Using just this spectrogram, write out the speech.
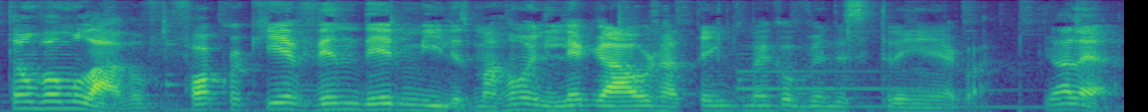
Então vamos lá, o foco aqui é vender milhas. Marrone, legal, já tem. Como é que eu vendo esse trem aí agora? Galera,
